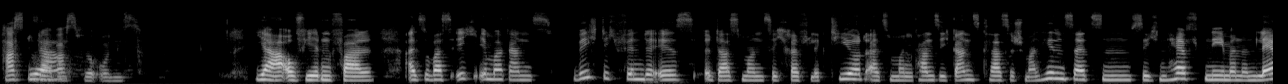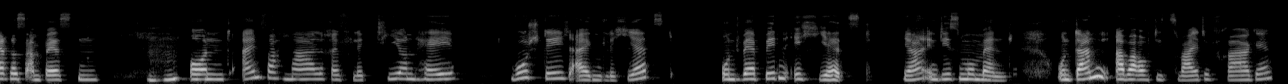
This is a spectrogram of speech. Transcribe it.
Hast du ja. da was für uns? Ja, auf jeden Fall. Also was ich immer ganz wichtig finde, ist, dass man sich reflektiert. Also man kann sich ganz klassisch mal hinsetzen, sich ein Heft nehmen, ein leeres am besten mhm. und einfach mal reflektieren, hey, wo stehe ich eigentlich jetzt und wer bin ich jetzt? ja, in diesem Moment. Und dann aber auch die zweite Frage,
